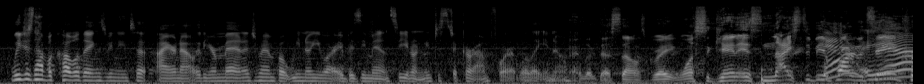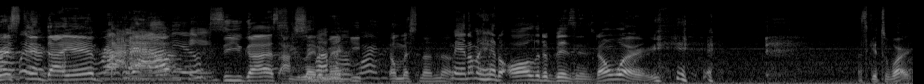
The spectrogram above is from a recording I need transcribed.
We just have a couple things we need to iron out with your management, but we know you are a busy man, so you don't need to stick around for it. We'll let you know. hey, look, that sounds great. Once again, it's nice to be a Yeah, part of the team. yeah, Kristen, Diane, happy to have you. See you guys. I'll you see later, you, man. Ricky. Don't mess nothing up. Man, I'm gonna handle all of the business. Don't worry. Let's get to work.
